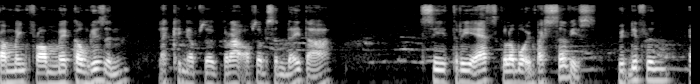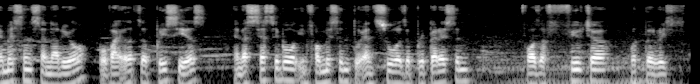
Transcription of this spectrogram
Coming from Mekong region, lacking of the ground observation data, C3S Global Impact Service with different emission scenario provide us the precious and accessible information to ensure the preparation for the future water risk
